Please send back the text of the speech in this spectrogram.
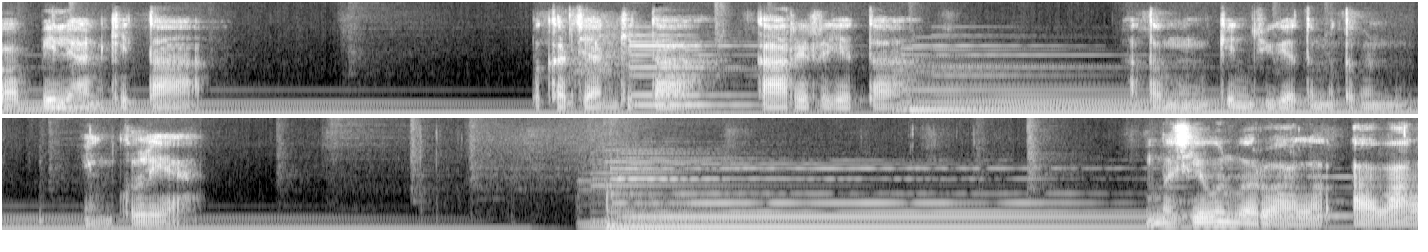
uh, pilihan kita, pekerjaan kita, karir kita, atau mungkin juga teman-teman yang kuliah. Meskipun baru awal, awal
